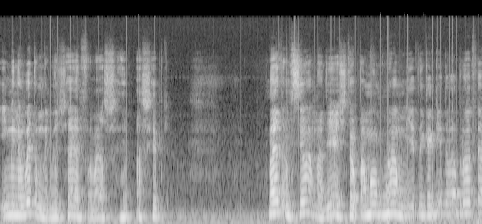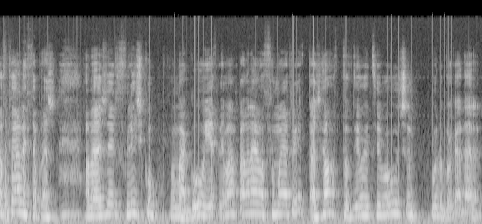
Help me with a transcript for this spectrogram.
именно в этом заключаются ваши ошибки. На этом все. Надеюсь, что помог вам. Если какие-то вопросы остались, обращайтесь в личку, помогу. Если вам понравился мой ответ, пожалуйста, сделайте его лучшим. Буду благодарен.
